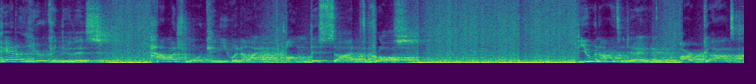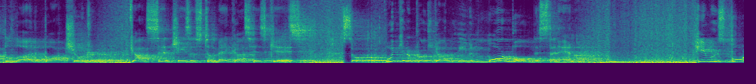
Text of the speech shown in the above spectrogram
Hannah here can do this, how much more can you and I on this side of the cross? You and I today are God's blood bought children. God sent Jesus to make us his kids. So we can approach God with even more boldness than Hannah. Hebrews 4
